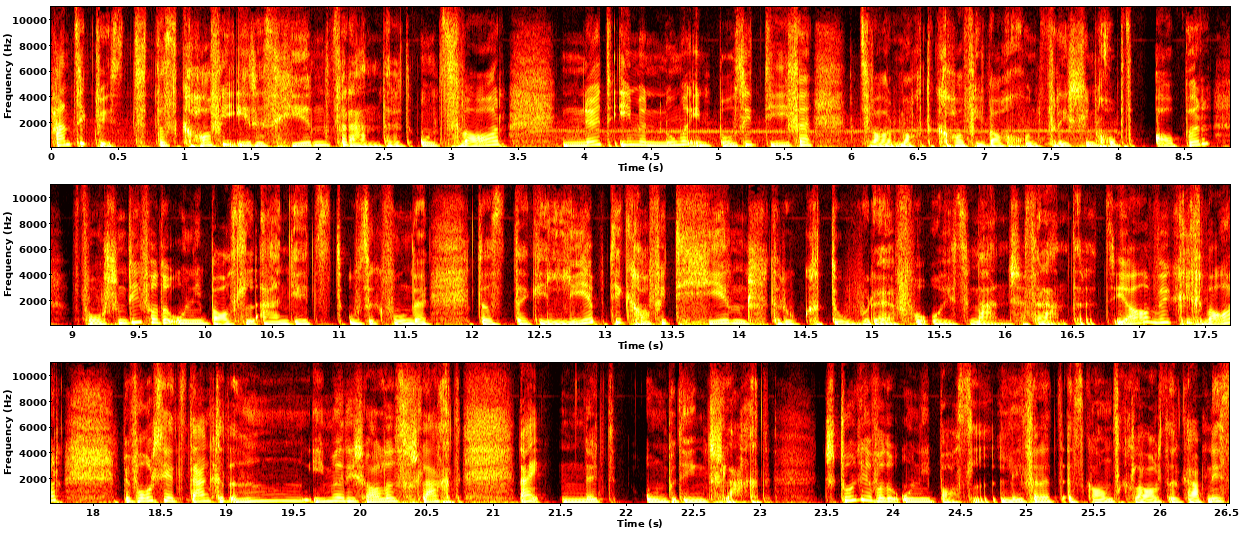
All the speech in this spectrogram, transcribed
Haben Sie gewusst, dass Kaffee Ihr Hirn verändert? Und zwar nicht immer nur im Positiven. Zwar macht Kaffee wach und frisch im Kopf, aber Forschende von der Uni Basel haben jetzt herausgefunden, dass der geliebte Kaffee die Hirnstrukturen von uns Menschen verändert. Ja, wirklich wahr. Bevor Sie jetzt denken, oh, immer ist alles schlecht. Nein, nicht unbedingt schlecht. Die Studie von der Uni Basel liefert ein ganz klares Ergebnis.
